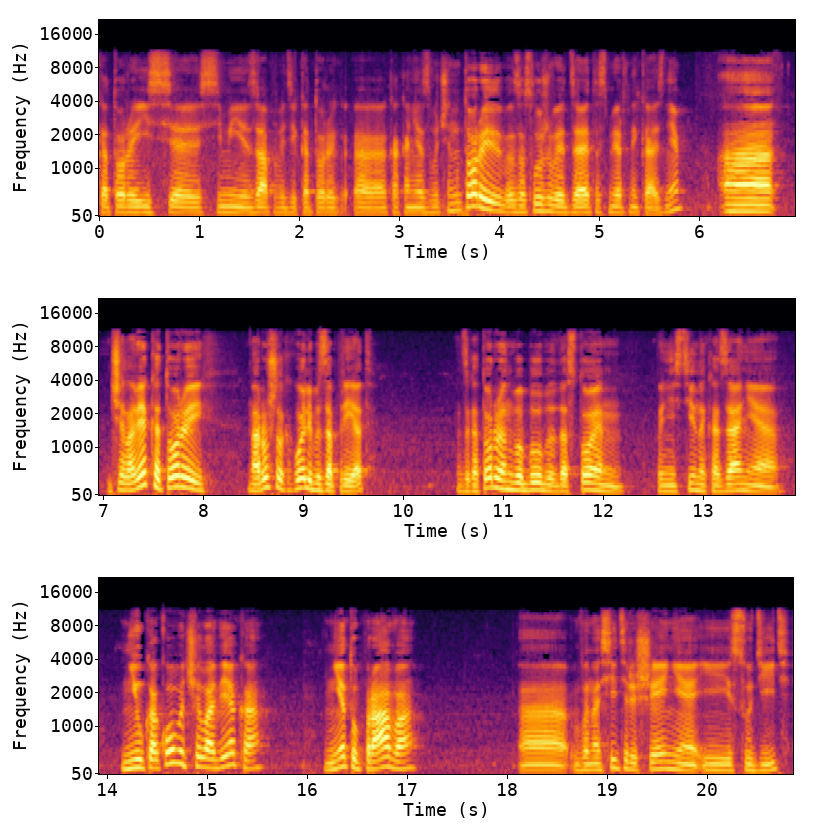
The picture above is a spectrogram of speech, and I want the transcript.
которые из э, семи заповедей, которые, э, как они озвучены Торой, заслуживает за это смертной казни. Человек, который нарушил какой-либо запрет, за который он бы был бы достоин понести наказание, ни у какого человека нету права выносить решение и судить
